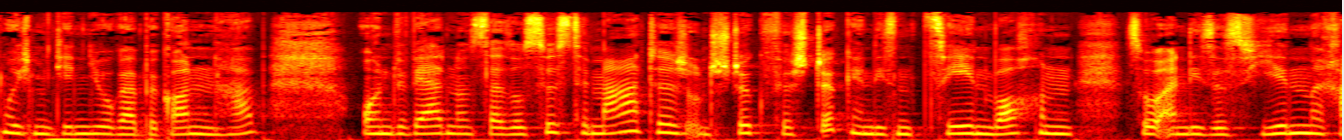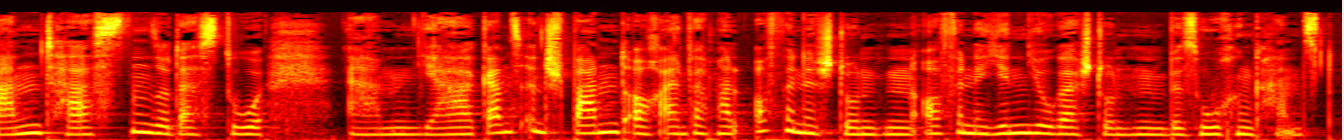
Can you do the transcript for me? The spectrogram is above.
wo ich mit Yin Yoga begonnen habe. Und wir werden uns da so systematisch und Stück für Stück in diesen zehn Wochen so an dieses Yin rantasten, sodass du ähm, ja ganz entspannt auch einfach mal offene Stunden, offene Yin Yoga Stunden besuchen kannst.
